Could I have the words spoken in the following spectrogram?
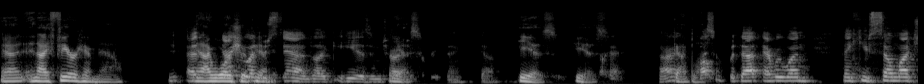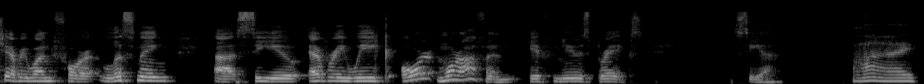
And and I fear him now. And, and I worship you understand, him. like he is in charge yes. of everything. Yeah. He is. He is. Okay. All right. God bless well, him. With that, everyone, thank you so much, everyone, for listening. Uh, see you every week or more often if news breaks. See ya. Bye.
